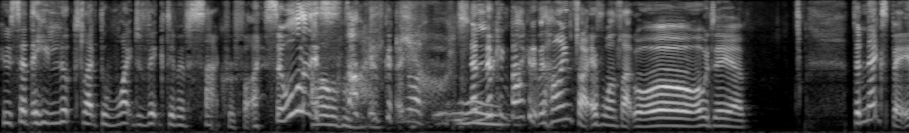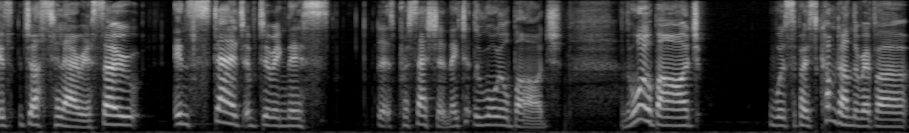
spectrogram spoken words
who said that he looked like the white victim of sacrifice. So all of this oh stuff is going on. And looking back at it with hindsight, everyone's like, "Oh, oh dear." The next bit is just hilarious. So instead of doing this this procession, they took the royal barge and the royal barge was supposed to come down the river,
